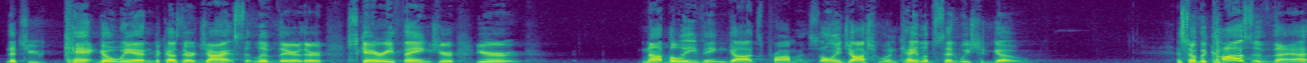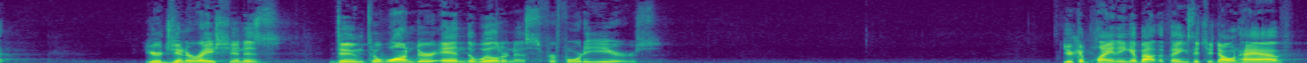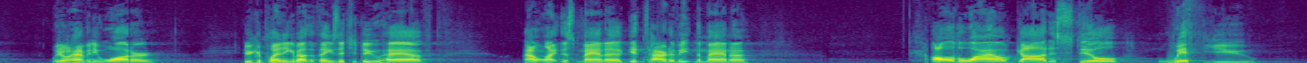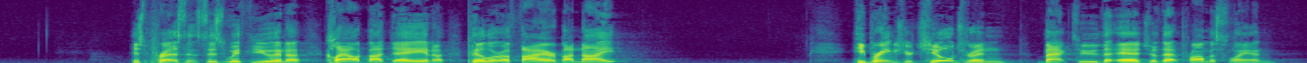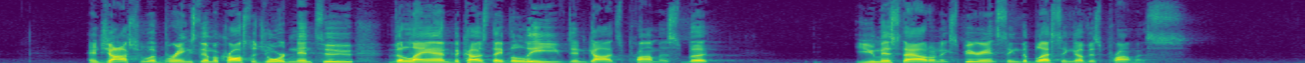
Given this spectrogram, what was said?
that you can't go in because there are giants that live there. There are scary things. You're, you're not believing God's promise. Only Joshua and Caleb said we should go. And so, because of that, your generation is doomed to wander in the wilderness for 40 years. You're complaining about the things that you don't have. We don't have any water. You're complaining about the things that you do have. I don't like this manna, getting tired of eating the manna. All the while, God is still with you. His presence is with you in a cloud by day and a pillar of fire by night. He brings your children back to the edge of that promised land. And Joshua brings them across the Jordan into the land because they believed in God's promise. But you missed out on experiencing the blessing of his promise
